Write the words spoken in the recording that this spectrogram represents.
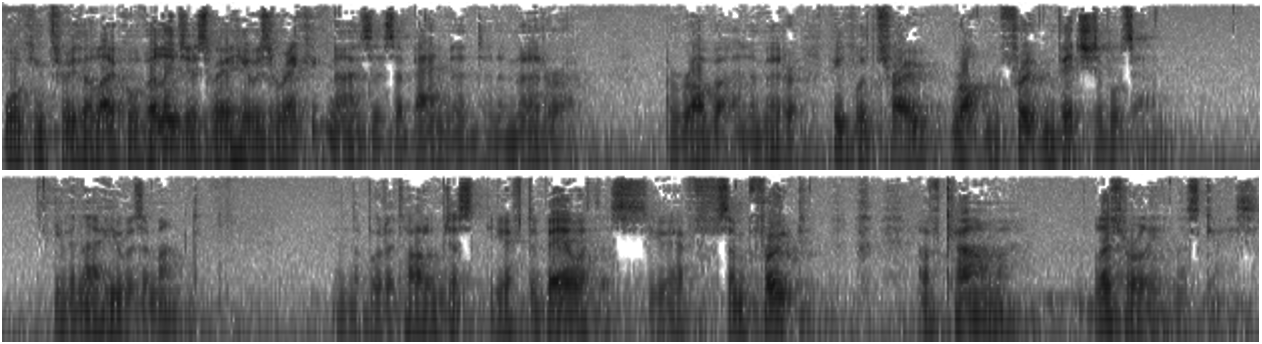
walking through the local villages where he was recognized as abandoned and a murderer, a robber and a murderer. People would throw rotten fruit and vegetables at him, even though he was a monk. And the Buddha told him, just you have to bear with this. You have some fruit of karma, literally in this case.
